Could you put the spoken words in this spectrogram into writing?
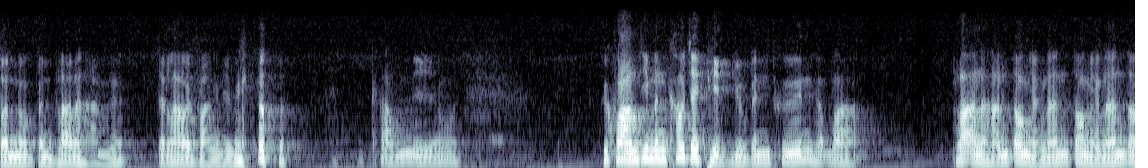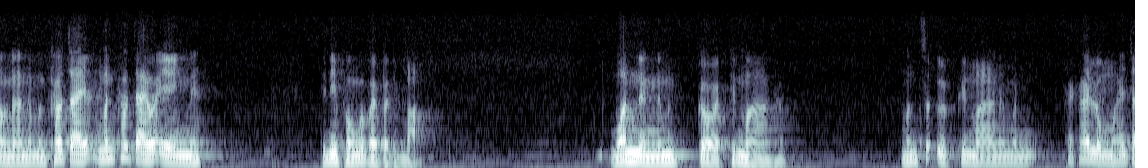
ตนเป็นพระอรหันต์นะจะเล่าให้ฟังดีไหมครับขำดีมากคือความที่มันเข้าใจผิดอยู่เป็นพื้นครับว่า พระอรหันต์ต้องอย่างนั้น ต้องอย่างนั้นต้องนั้น มันเข้าใจมันเข้าใจว่าเองเนี่ยทีนี้ผมก็ไปปฏิบัติ วันหนึ่งเนี่ยมันเกิดขึ้นมาครับ มันสะอึกขึ้นมานะมันคล้ายๆลมหายใจ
